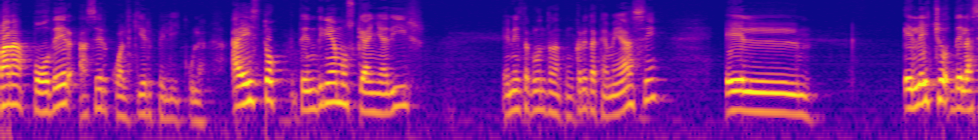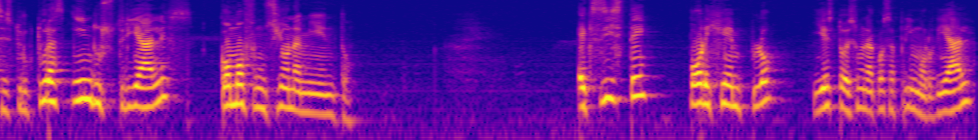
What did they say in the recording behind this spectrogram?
para poder hacer cualquier película. A esto tendríamos que añadir, en esta pregunta tan concreta que me hace, el, el hecho de las estructuras industriales como funcionamiento. Existe, por ejemplo, y esto es una cosa primordial,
